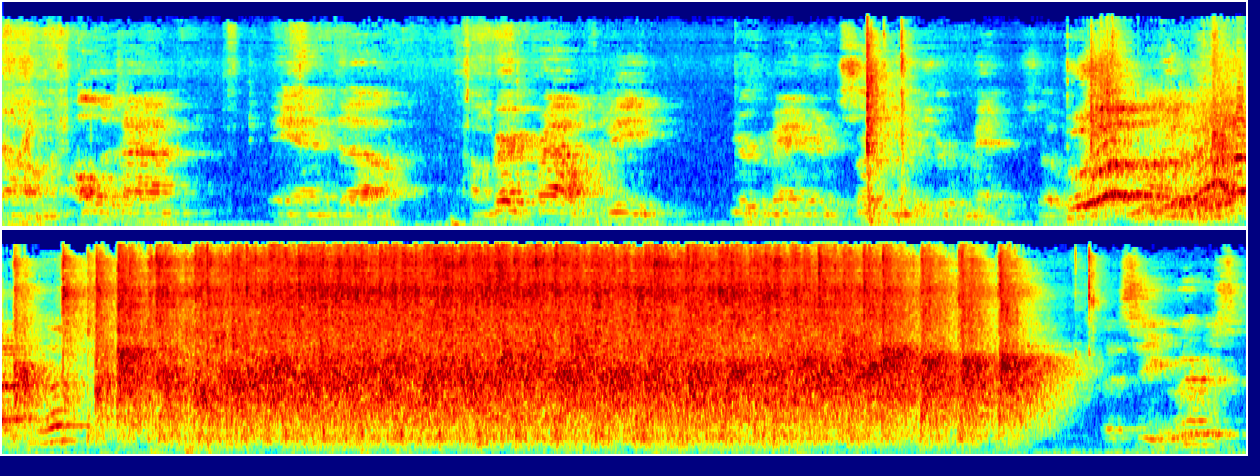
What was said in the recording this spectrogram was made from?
um, all the time. And I'm very proud to be your commander and to serve you as your commander. So. Let's see, whoever's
